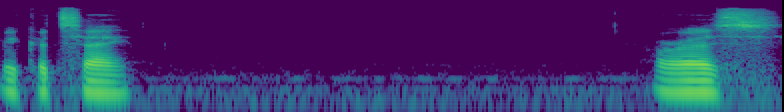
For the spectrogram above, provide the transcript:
we could say. Or as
